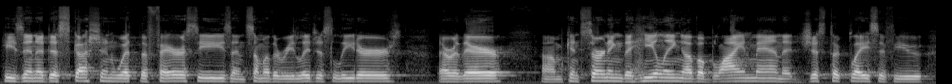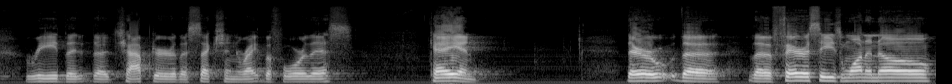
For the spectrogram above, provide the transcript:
He's in a discussion with the Pharisees and some of the religious leaders that were there um, concerning the healing of a blind man that just took place if you read the, the chapter, the section right before this. Okay, and there, the the Pharisees want to know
